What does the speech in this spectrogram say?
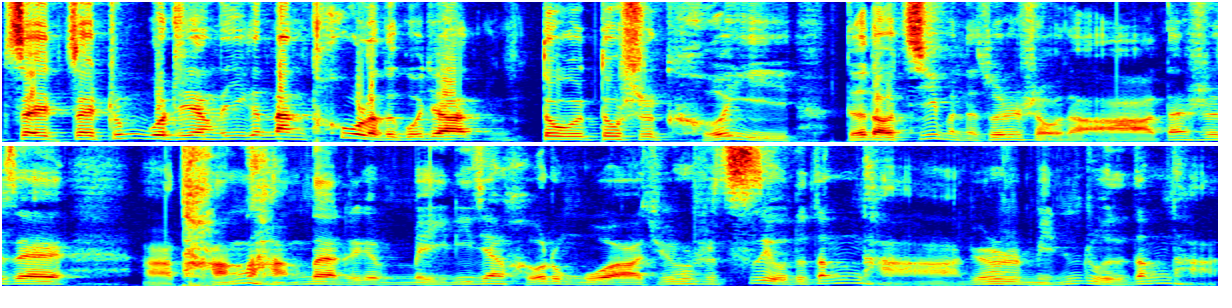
在在中国这样的一个烂透了的国家，都都是可以得到基本的遵守的啊，但是在。啊，堂堂的这个美利坚合众国啊，据说是自由的灯塔啊，比如说是民主的灯塔，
